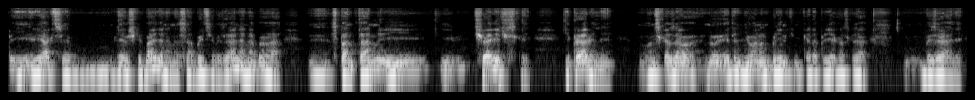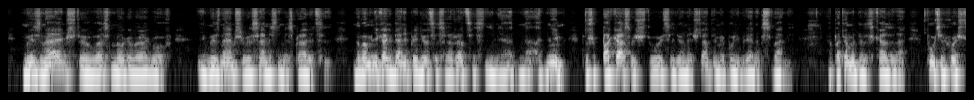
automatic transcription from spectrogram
реакция девушки Байдена на события в Израиле, она была э, спонтанной и, и человеческой, и правильной. Он сказал, ну это не он, он Блинкин, когда приехал, сказал, в Израиле, мы знаем, что у вас много врагов, и мы знаем, что вы сами с ними справитесь, но вам никогда не придется сражаться с ними одним, потому что пока существуют Соединенные Штаты, мы будем рядом с вами. А потом это сказано, Путин хочет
